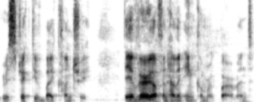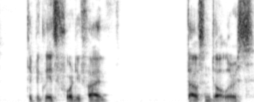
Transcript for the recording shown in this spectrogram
restrictive by country. They very often have an income requirement. Typically, it's 45 thousand dollars,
